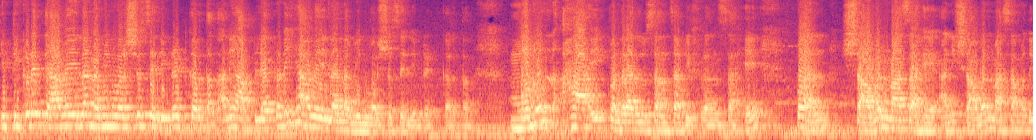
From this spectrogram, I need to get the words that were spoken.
की तिकडे त्यावेळेला नवीन वर्ष सेलिब्रेट करतात आणि आपल्याकडे ह्या वेळेला नवीन वर्ष सेलिब्रेट करतात. म्हणून हा एक पंधरा दिवसांचा डिफरन्स आहे. पण श्रावण मास आहे आणि श्रावण मासामध्ये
